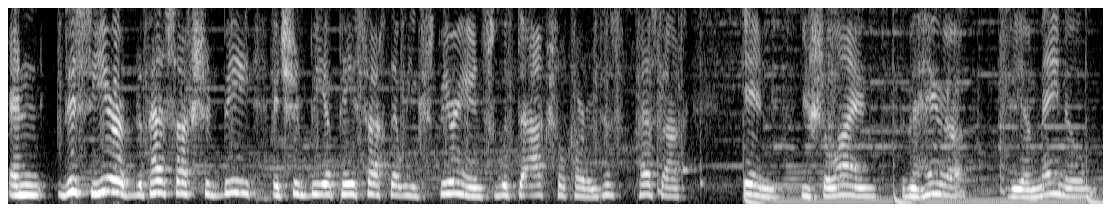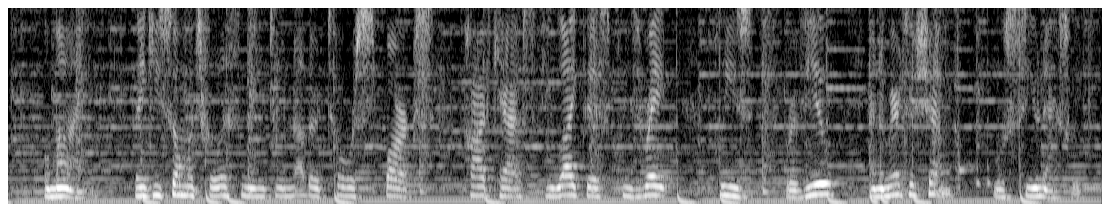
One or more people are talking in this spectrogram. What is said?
And this year, the Pesach should be. It should be a Pesach that we experience with the actual korban Pesach in Yerushalayim, the Mehera, the Amenu, Umayim. Thank you so much for listening to another Torah Sparks podcast. If you like this, please rate, please review, and Amir Tashem. We'll see you next week.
